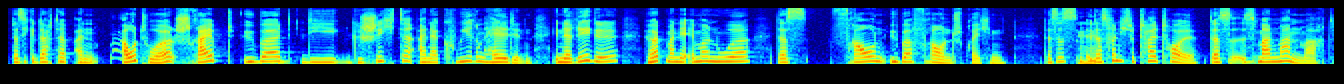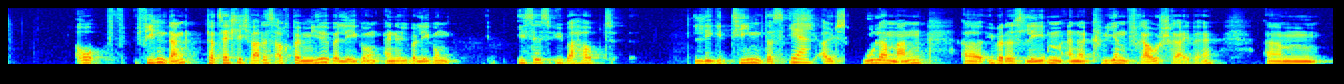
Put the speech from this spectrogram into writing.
dass ich gedacht habe, ein Autor schreibt über die Geschichte einer queeren Heldin. In der Regel hört man ja immer nur, dass Frauen über Frauen sprechen. Das ist, mhm. das finde ich total toll, dass es mal ein Mann macht. Oh, vielen Dank. Tatsächlich war das auch bei mir Überlegung, eine Überlegung, ist es überhaupt legitim, dass ich ja. als schwuler Mann äh, über das Leben einer queeren Frau schreibe. Ähm,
